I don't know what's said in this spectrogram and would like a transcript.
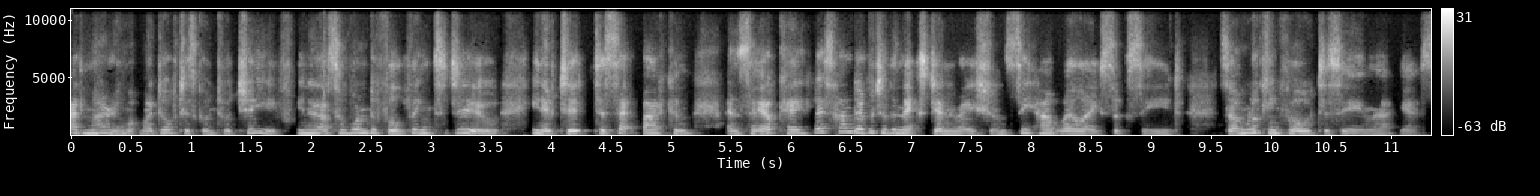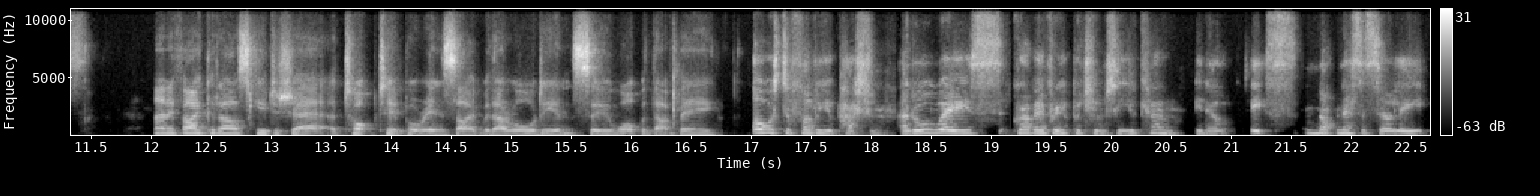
admiring what my daughter's going to achieve. You know, that's a wonderful thing to do, you know, to to set back and, and say, okay, let's hand over to the next generation, see how well they succeed. So I'm looking forward to seeing that, yes. And if I could ask you to share a top tip or insight with our audience, Sue, what would that be? Always to follow your passion and always grab every opportunity you can. You know, it's not necessarily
